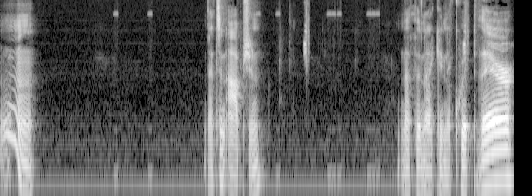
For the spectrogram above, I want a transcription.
Hmm. That's an option. Nothing I can equip there.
